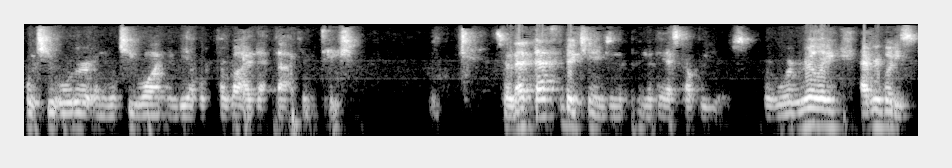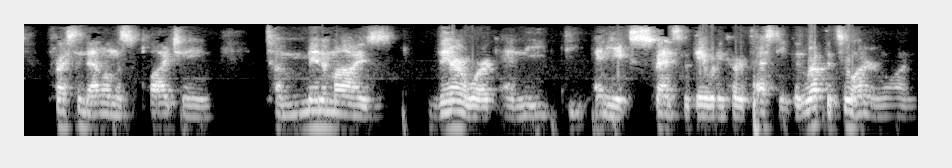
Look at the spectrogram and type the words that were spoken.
what you order and what you want and be able to provide that documentation. So that that's the big change in the, in the past couple of years. Where we're really everybody's pressing down on the supply chain to minimize their work and the, the, any expense that they would incur testing because we're up to 201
